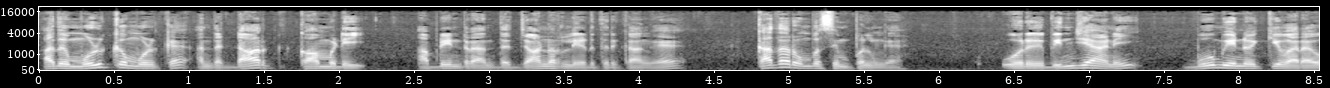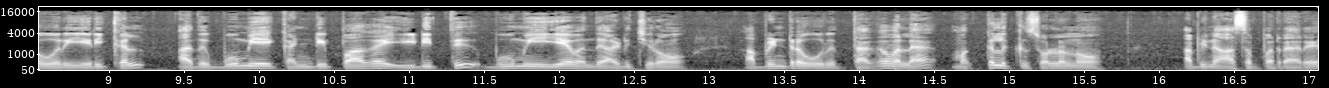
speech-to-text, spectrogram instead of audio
அது முழுக்க முழுக்க அந்த டார்க் காமெடி அப்படின்ற அந்த ஜானரில் எடுத்திருக்காங்க. கதை ரொம்ப சிம்பிளுங்க ஒரு விஞ்ஞானி பூமியை நோக்கி வர ஒரு எரிக்கல் அது பூமியை கண்டிப்பாக இடித்து பூமியையே வந்து அடிச்சிரும் அப்படின்ற ஒரு தகவலை மக்களுக்கு சொல்லணும் அப்படின்னு ஆசைப்படுறாரு.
